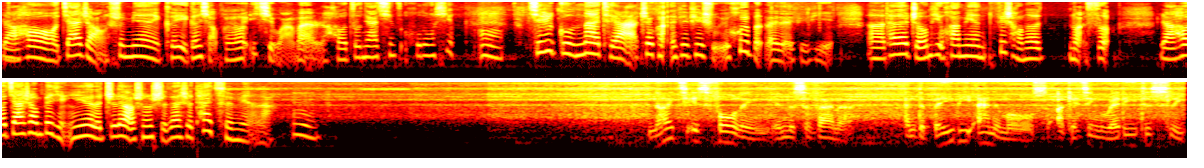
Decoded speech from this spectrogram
然后家长顺便也可以跟小朋友一起玩玩，然后增加亲子互动性。嗯，其实 Good Night 呀，这款 A P P 属于绘本类的 A P P，呃，它的整体画面非常的暖色，然后加上背景音乐的知了声，实在是太催眠了。嗯，Night is falling in the savannah, and the baby animals are getting ready to sleep.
